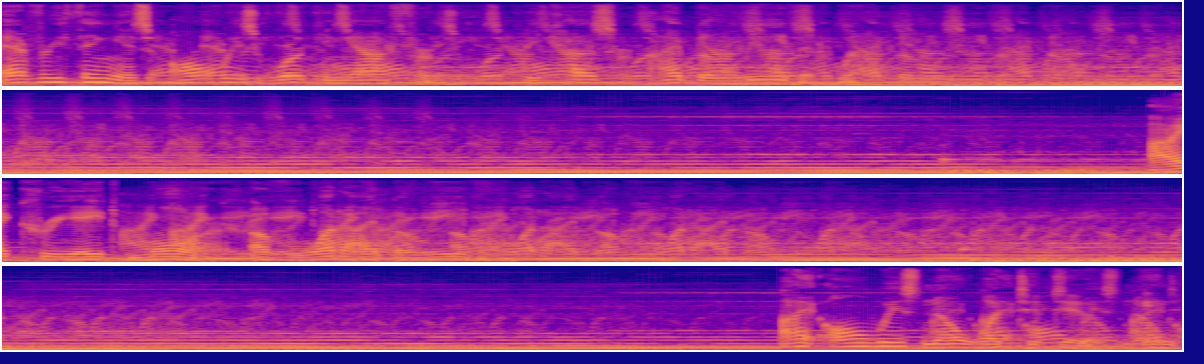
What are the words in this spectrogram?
Everything is always working out for me because I believe it will. I create more of what I believe in. I always know what to do in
